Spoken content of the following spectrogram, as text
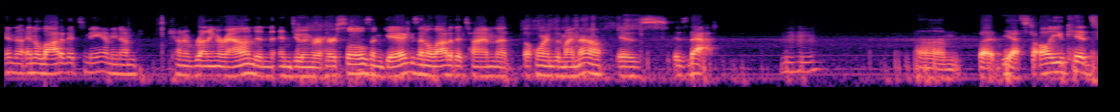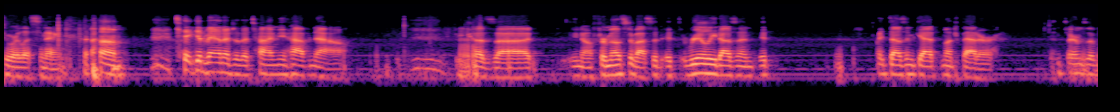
in a, in a lot of it to me. I mean, I'm kind of running around and, and doing rehearsals and gigs, and a lot of the time that the horns in my mouth is is that. Mm-hmm. Um, but yes, to all you kids who are listening, um, take advantage of the time you have now, because uh, you know, for most of us, it, it really doesn't it it doesn't get much better in terms of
